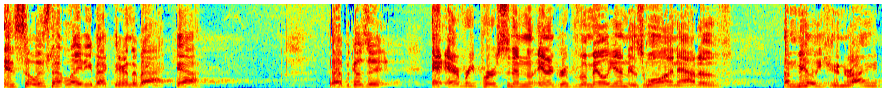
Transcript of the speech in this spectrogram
And so is that lady back there in the back. Yeah. Uh, because it, every person in, in a group of a million is one out of a million, right?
